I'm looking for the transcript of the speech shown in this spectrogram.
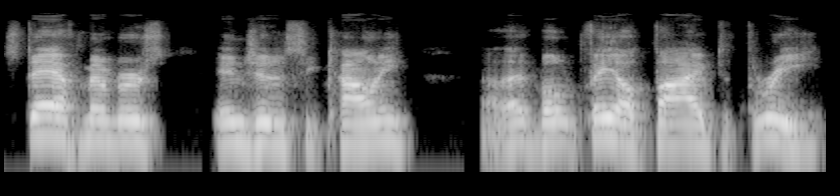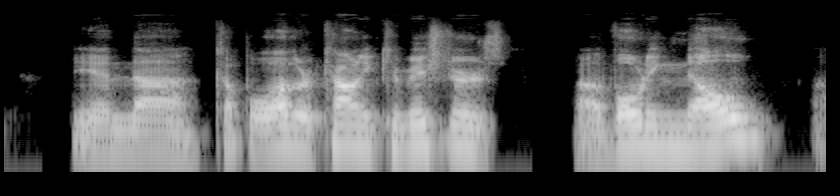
staff members in Genesee County. That vote failed five to three, and uh, a couple other county commissioners uh, voting no. Uh,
